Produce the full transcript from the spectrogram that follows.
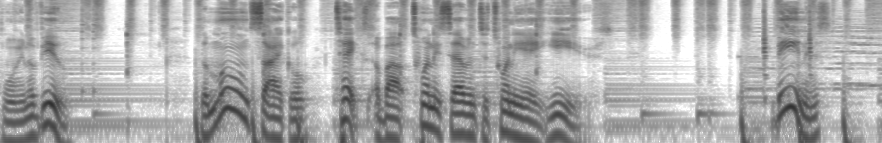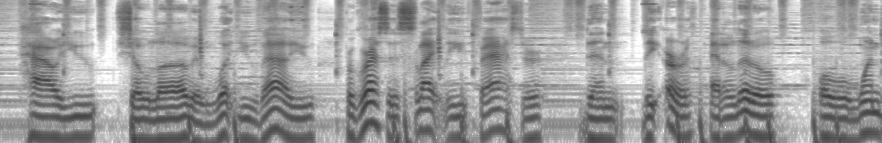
point of view. The moon cycle takes about 27 to 28 years. Venus how you show love and what you value progresses slightly faster than the earth at a little over one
